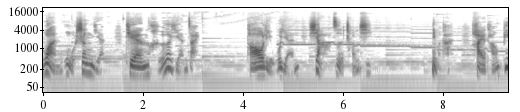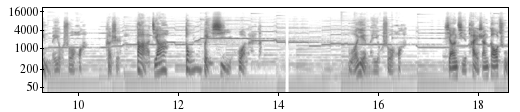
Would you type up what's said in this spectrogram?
万物生焉，天何言哉？桃李无言，下自成蹊。你们看，海棠并没有说话，可是大家都被吸引过来了。我也没有说话，想起泰山高处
